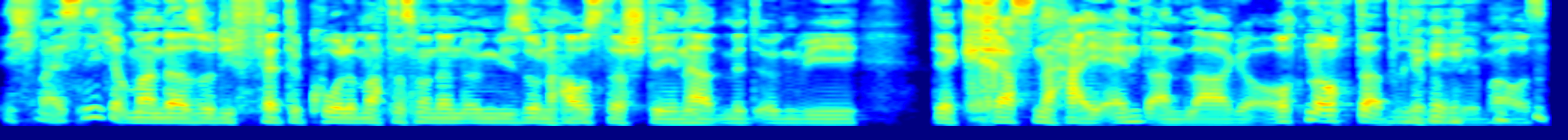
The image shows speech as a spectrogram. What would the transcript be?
ich weiß nicht, ob man da so die fette Kohle macht, dass man dann irgendwie so ein Haus da stehen hat mit irgendwie der krassen High-End-Anlage auch noch da drin nee. in dem Haus.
